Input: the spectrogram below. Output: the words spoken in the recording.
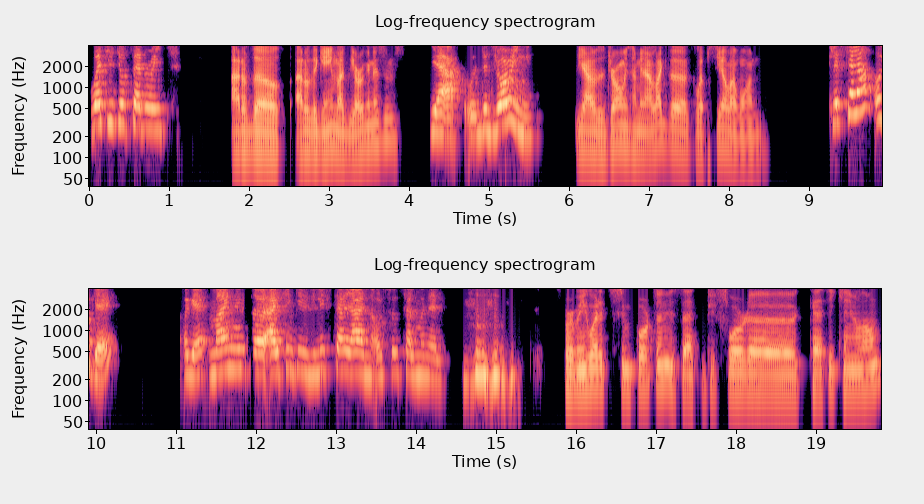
What is your favorite? out of the out of the game, like the organisms. Yeah, the drawing. Yeah, the drawings. I mean, I like the Klebsiella one. Klebsiella? Okay. Okay. Mine is, uh, I think, is Listeria and also Salmonella. For me, what it's important is that before the Cathy came along,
